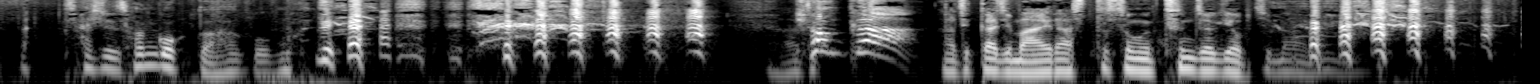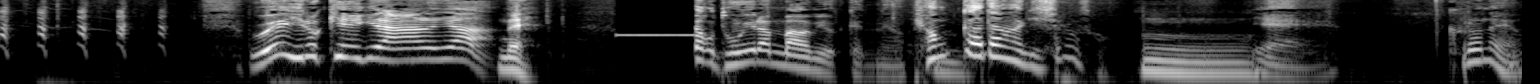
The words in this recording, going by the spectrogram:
사실 선곡도 하고. 뭐. 평가! 아직까지 my last song은 튼 적이 없지만, 왜 이렇게 얘기를 안 하느냐? 네. 하고 동일한 마음이었겠네요. 평가당하기 싫어서. 음, 예. 그러네요.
